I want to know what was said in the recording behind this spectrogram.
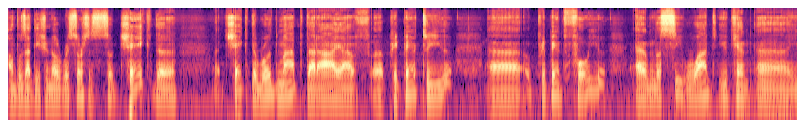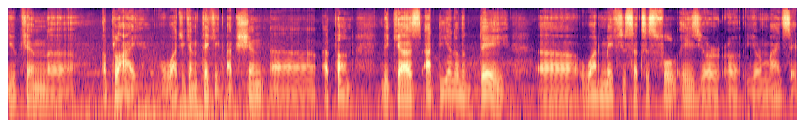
on those additional resources. So check the uh, check the roadmap that I have uh, prepared to you, uh, prepared for you, and see what you can uh, you can uh, apply, what you can take action upon, because at the end of the day. What makes you successful is your your mindset.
